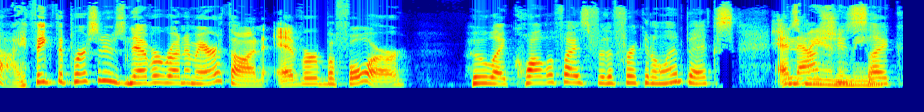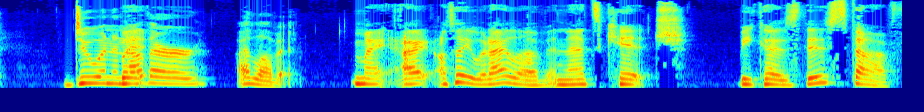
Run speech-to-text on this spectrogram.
I think the person who's never run a marathon ever before, who like qualifies for the freaking Olympics, and now she's enemy. like doing another. I love it. My, I, I'll tell you what I love, and that's kitsch because this stuff.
